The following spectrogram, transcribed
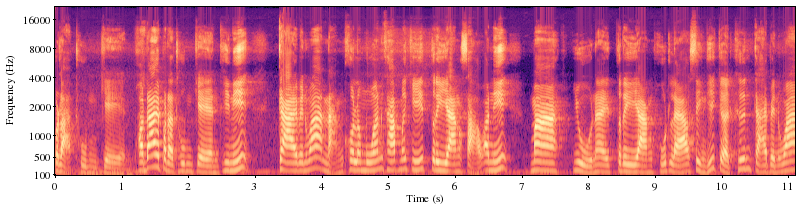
ประทุมเกณฑ์ พอได้ประทุมเกณฑ์ทีนี้กลายเป็นว่าหนังคนละม้วนครับ เมื่อกี้ตรียางสาวอันนี้มาอยู่ในตรียางพุธแล้วสิ่งที่เกิดขึ้นกลายเป็นว่า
